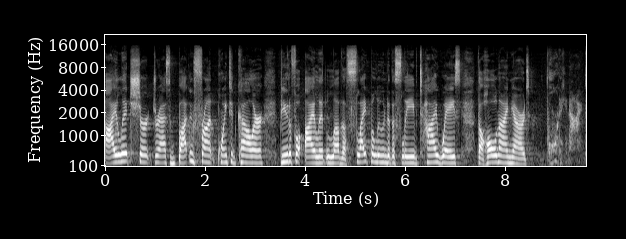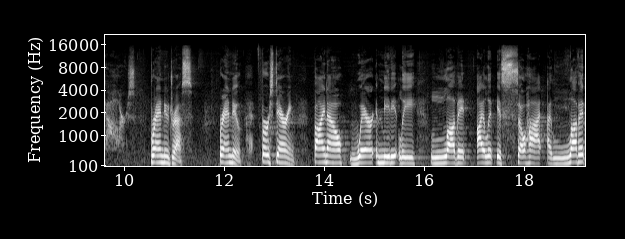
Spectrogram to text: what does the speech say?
eyelet shirt dress, button front, pointed collar, beautiful eyelet, love the slight balloon to the sleeve, tie waist, the whole nine yards, $49. Brand new dress, brand new. First airing, buy now, wear immediately, love it. Eyelet is so hot, I love it.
